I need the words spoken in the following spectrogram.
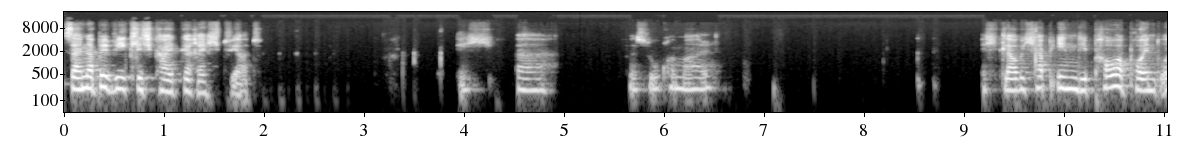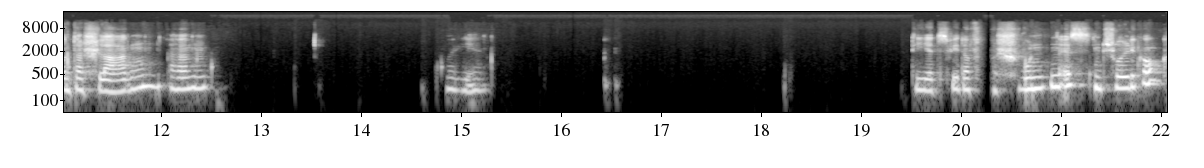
seiner Beweglichkeit gerecht wird. Ich äh, versuche mal. Ich glaube, ich habe Ihnen die PowerPoint unterschlagen. Ähm, oh die jetzt wieder verschwunden ist. Entschuldigung.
